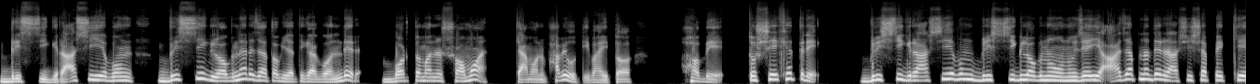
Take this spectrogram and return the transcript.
বৃশ্চিক রাশি এবং বৃশ্চিক লগ্নের জাতক জাতিকাগণদের বর্তমানের সময় কেমনভাবে অতিবাহিত হবে? তো সেক্ষেত্রে বৃশ্চিক রাশি এবং বৃশ্চিক লগ্ন অনুযায়ী আজ আপনাদের রাশি সাপেক্ষে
